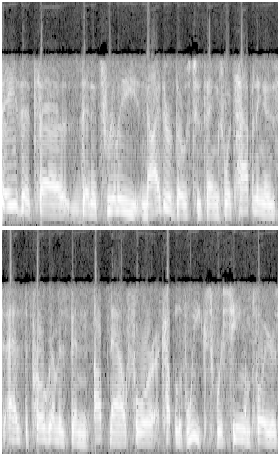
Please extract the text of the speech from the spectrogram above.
say that uh, that it's really neither of those two things. What's happening is, as the program has been up now for a couple of weeks, we're seeing employers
